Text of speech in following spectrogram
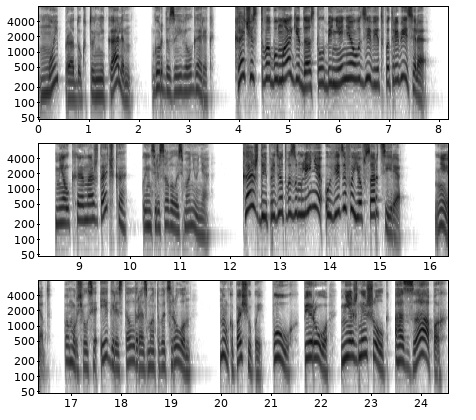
«Мой продукт уникален», — гордо заявил Гарик. «Качество бумаги до столбенения удивит потребителя». «Мелкая наждачка?» — поинтересовалась Манюня. «Каждый придет в изумление, увидев ее в сортире». «Нет», — поморщился Игорь и стал разматывать рулон. «Ну-ка, пощупай. Пух, перо, нежный шелк, а запах!»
